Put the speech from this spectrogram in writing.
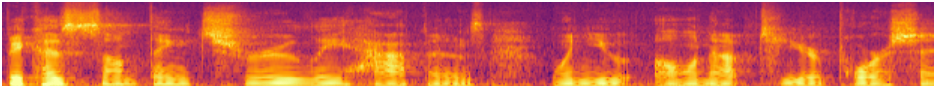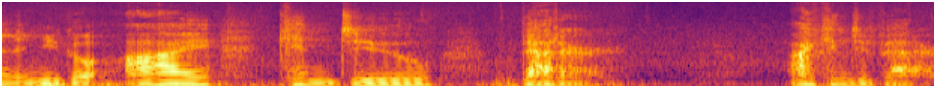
Because something truly happens when you own up to your portion and you go, I can do better. I can do better.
